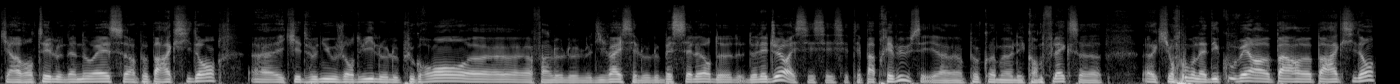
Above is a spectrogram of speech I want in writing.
qui a inventé le Nano S un peu par accident euh, et qui est devenu aujourd'hui le, le plus grand, euh, enfin le, le- le device et le, le best-seller de, de- de Ledger et c'était pas prévu. C'est un peu comme les cornflakes qui ont, on a découvert par, par accident.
